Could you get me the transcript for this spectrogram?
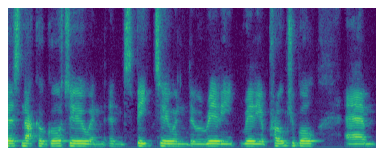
person I could go to and, and speak to, and they were really really approachable. Um,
